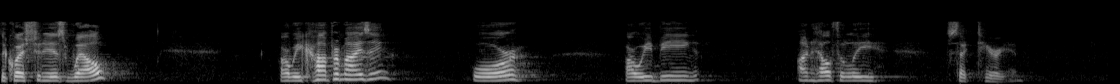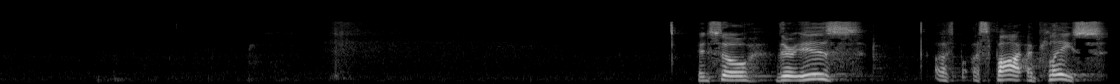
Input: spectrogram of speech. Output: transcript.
The question is, well, are we compromising or are we being unhealthily sectarian? And so there is a, a, spot, a place,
